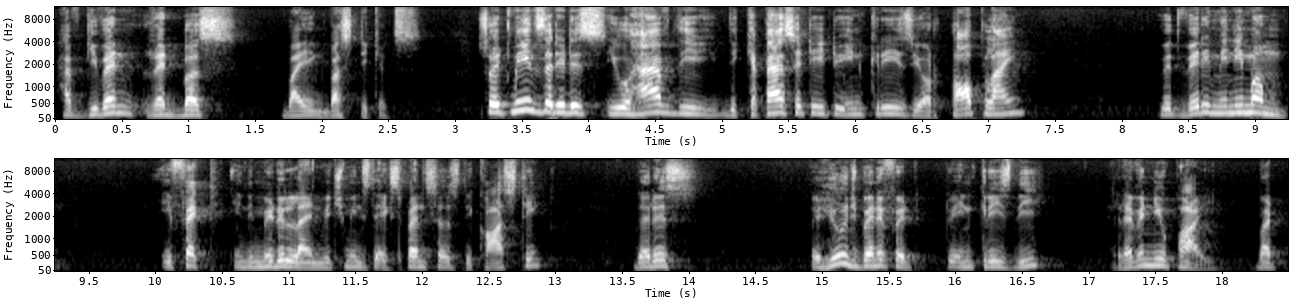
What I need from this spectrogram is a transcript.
have given Redbus buying bus tickets. So, it means that it is you have the, the capacity to increase your top line with very minimum effect in the middle line which means the expenses, the costing. There is a huge benefit to increase the revenue pie, but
